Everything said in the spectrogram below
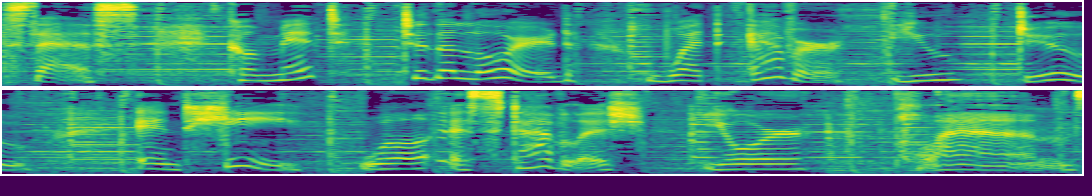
says, Commit to the Lord whatever you do, and He will establish your plans.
